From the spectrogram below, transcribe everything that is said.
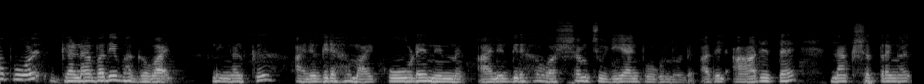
അപ്പോൾ ഗണപതി ഭഗവാൻ നിങ്ങൾക്ക് അനുഗ്രഹമായി കൂടെ നിന്ന് അനുഗ്രഹ വർഷം ചുഴിയാൻ പോകുന്നുണ്ട്. അതിൽ ആദ്യത്തെ നക്ഷത്രങ്ങൾ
